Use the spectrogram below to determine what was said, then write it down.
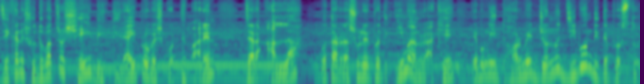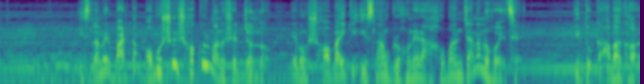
যেখানে শুধুমাত্র সেই ব্যক্তিরাই প্রবেশ করতে পারেন, যারা আল্লাহ ও তার রসুলের প্রতি ঈমান রাখে এবং এই ধর্মের জন্য জীবন দিতে প্রস্তুত। ইসলামের বার্তা অবশ্যই সকল মানুষের জন্য এবং সবাইকে ইসলাম গ্রহণের আহ্বান জানানো হয়েছে। কিন্তু কাবাঘর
